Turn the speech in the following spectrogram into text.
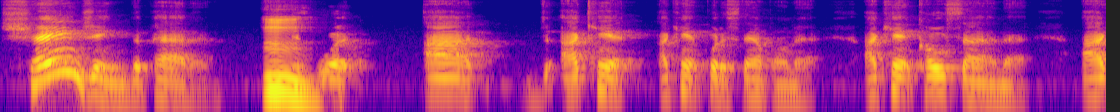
Changing the pattern mm. is what I I can't I can't put a stamp on that. I can't co-sign that. I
